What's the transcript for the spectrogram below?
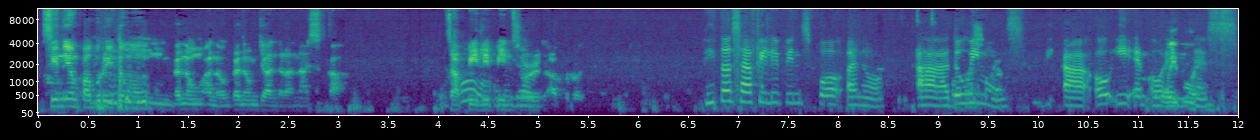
Sino yung paborito mong ganong ano, ganong genre na ska? Sa Oh, Philippines or abroad? Dito sa Philippines po, ano, ah The Women's. Ah, O-E-M-O-N-S.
